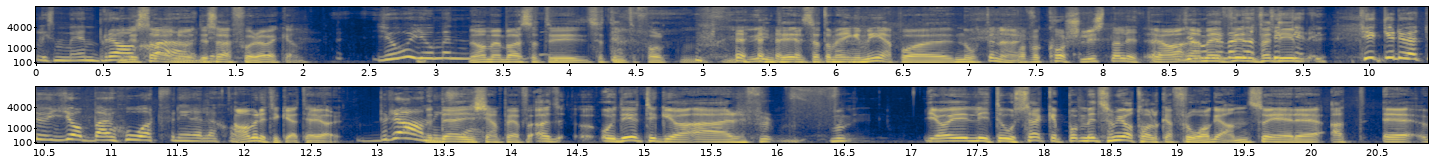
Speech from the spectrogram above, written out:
liksom, en bra Men det, sa jag skörd. nog, det sa jag förra veckan. Jo, jo men... Ja, men bara så att, vi, så att inte folk inte, så att de hänger med på noterna här. Man får korslyssna lite. Ja, Jo, nej, men men, vadå, för, för tycker, det, tycker du att du jobbar hårt för din relation? ja, men det tycker jag att jag gör. Bra Det Nisse! kämpar jag för. Och det tycker jag är... För, för, jag är lite osäker på, men som jag tolkar frågan så är det att eh,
